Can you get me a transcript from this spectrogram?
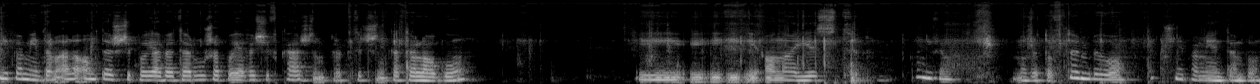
nie pamiętam, ale on też się pojawia. Ta róża pojawia się w każdym praktycznie katalogu. I, i, i, i ona jest, no nie wiem, może to w tym było, już nie pamiętam, bo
